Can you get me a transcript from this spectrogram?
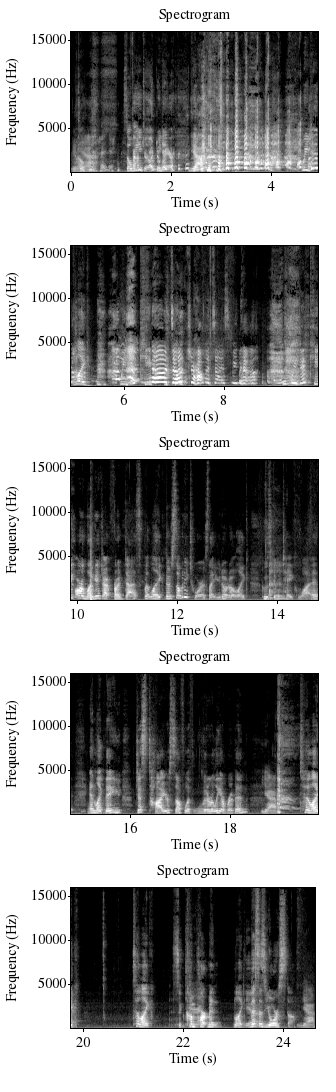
You know. Yeah. Hey, So found we- your we did- underwear. Yeah. we did like we did keep No, don't traumatize me now. we did keep our luggage at front desk, but like there's so many tourists that you don't know like who's gonna take what. And like they just tie your stuff with literally a ribbon Yeah. to like to like Secure compartment like this is your stuff. Yeah.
